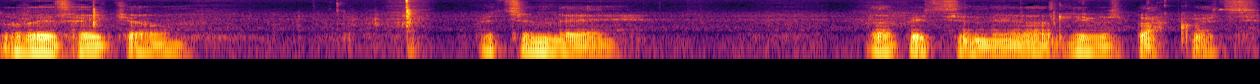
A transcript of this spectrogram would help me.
So there's HO. Fits in there. That fits in there. That leaves backwards.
